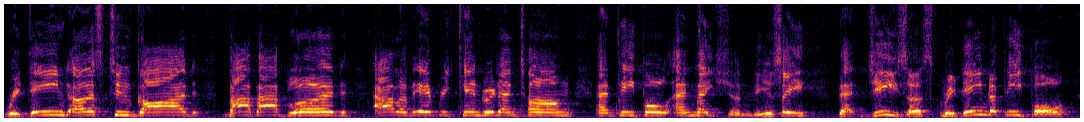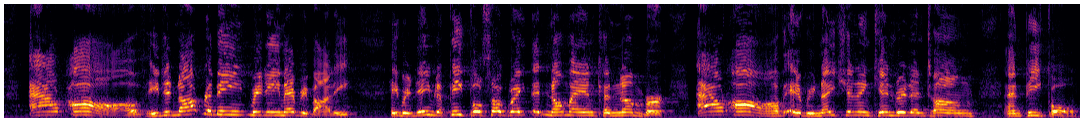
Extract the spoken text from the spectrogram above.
redeemed us to God by thy blood out of every kindred and tongue and people and nation. Do you see that Jesus redeemed a people out of, he did not redeem, redeem everybody, he redeemed a people so great that no man can number out of every nation and kindred and tongue and people.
